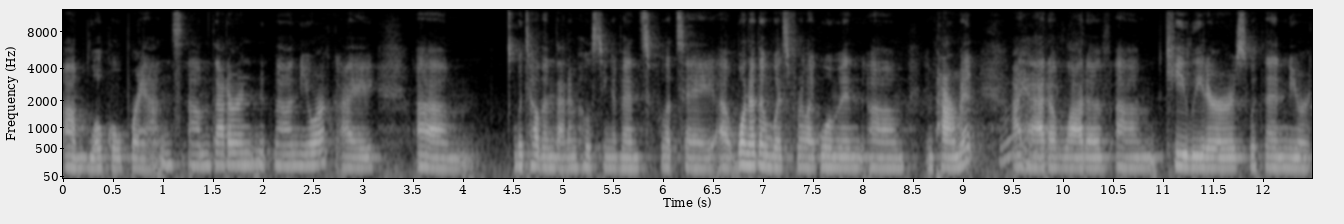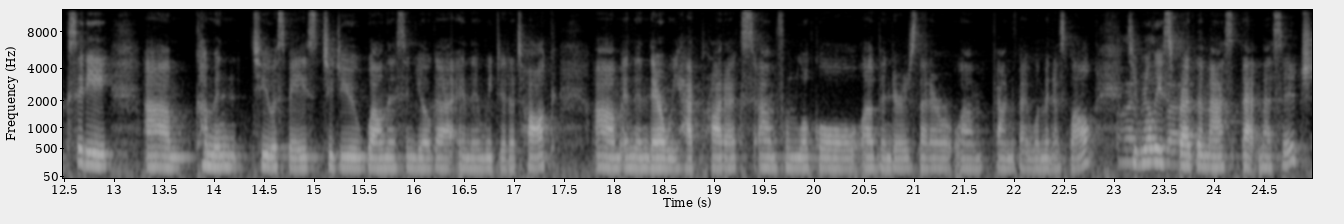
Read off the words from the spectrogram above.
um, local brands um, that are in uh, New York. I um, would tell them that I'm hosting events. Let's say uh, one of them was for like women um, empowerment. I had a lot of um, key leaders within New York City um, come into a space to do wellness and yoga, and then we did a talk. Um, and then there we had products um, from local uh, vendors that are um, founded by women as well oh, to really spread the mass that message.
